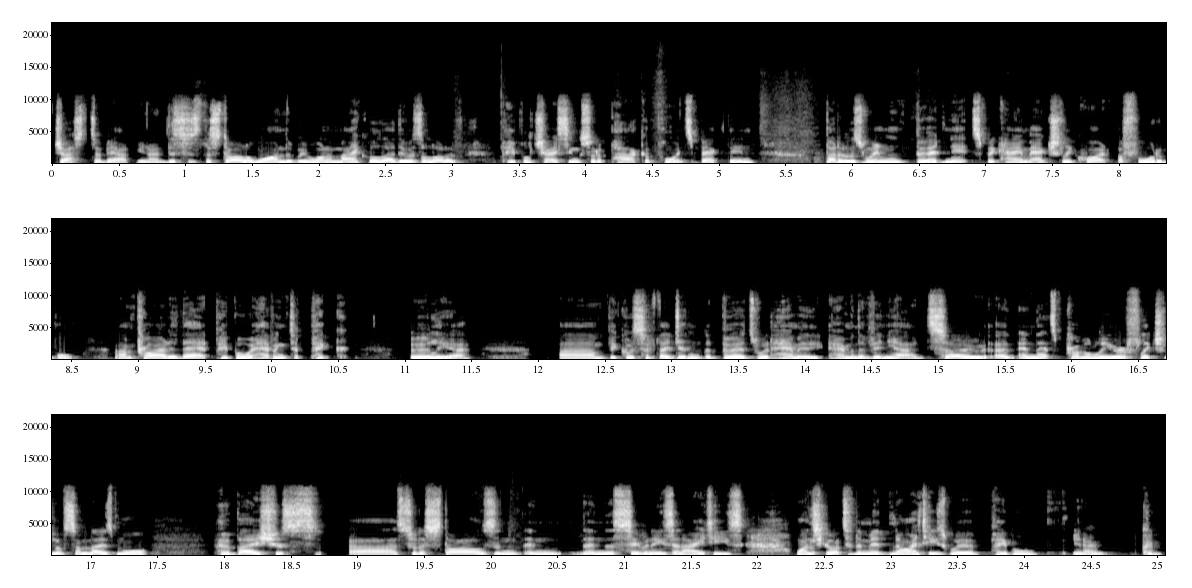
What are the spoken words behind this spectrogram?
just about you know this is the style of wine that we want to make although there was a lot of people chasing sort of Parker points back then. But it was when bird nets became actually quite affordable. Um, prior to that people were having to pick earlier um, because if they didn't the birds would hammer hammer the vineyard. So and, and that's probably a reflection of some of those more herbaceous uh, sort of styles in, in, in, the 70s and 80s. Once you got to the mid 90s, where people, you know, could,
